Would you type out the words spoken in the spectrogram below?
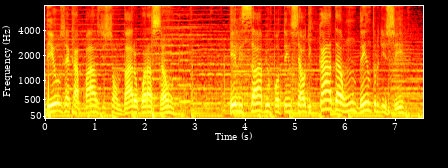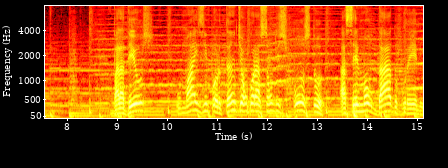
Deus é capaz de sondar o coração. Ele sabe o potencial de cada um dentro de si. Para Deus, o mais importante é um coração disposto a ser moldado por Ele.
